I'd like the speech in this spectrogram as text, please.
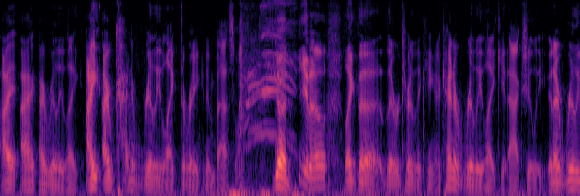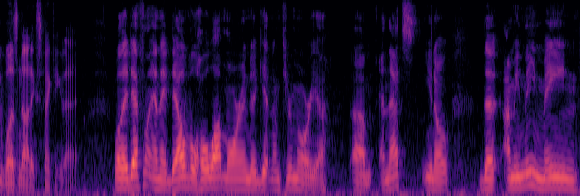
I, I, I really like. I, I kind of really like the Rankin and Bass one. Good. you know, like the the Return of the King. I kind of really like it actually, and I really was not expecting that. Well, they definitely and they delve a whole lot more into getting them through Moria, um, and that's you know the I mean the main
